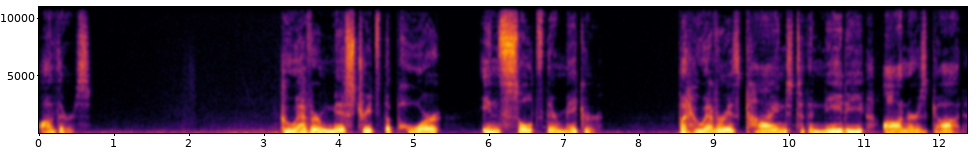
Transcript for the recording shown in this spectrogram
others. Whoever mistreats the poor insults their maker, but whoever is kind to the needy honors God.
